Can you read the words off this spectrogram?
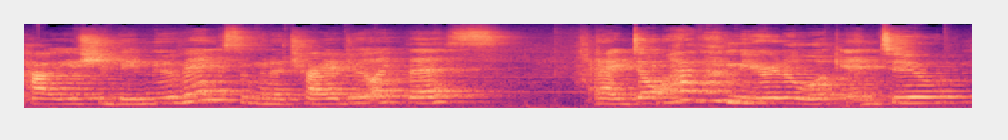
how you should be moving. So I'm gonna try to do it like this and I don't have a mirror to look into.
